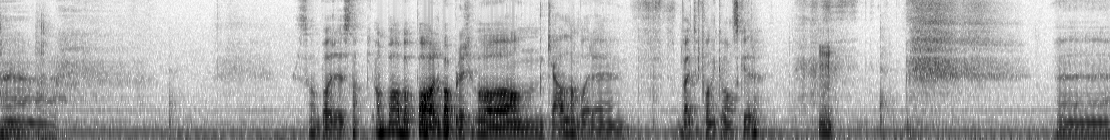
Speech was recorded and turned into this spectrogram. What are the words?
Eh. Så han bare snakker Han ba, ba- bare babler. Og han Gal, han bare veit jo faen ikke hva han skal gjøre. Mm. Uh,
